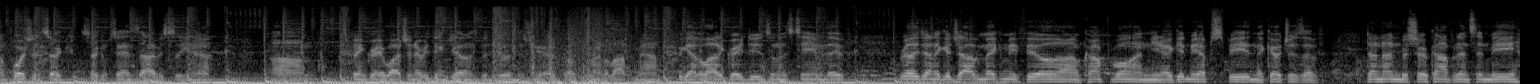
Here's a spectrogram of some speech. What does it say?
Unfortunate circumstances, obviously, you know. Um, it's been great watching everything Jalen's been doing this year. I felt we learned a lot from him. We got a lot of great dudes on this team. They've really done a good job of making me feel um, comfortable and you know getting me up to speed. And the coaches have done nothing but show confidence in me.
